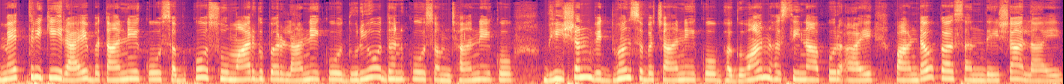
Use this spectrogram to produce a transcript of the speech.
मैत्री की राय बताने को, सबको सुमार्ग पर लाने को, दुर्योधन को समझाने को, भीषण विध्वंस बचाने को, भगवान हस्तिनापुर आए, पांडव का संदेशा लाए।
